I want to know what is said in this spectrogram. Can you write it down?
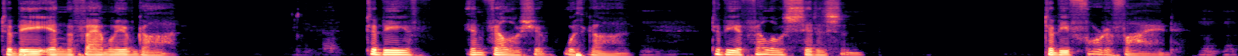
to be in the family of God, to be in fellowship with God, to be a fellow citizen, to be fortified. Mhm.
